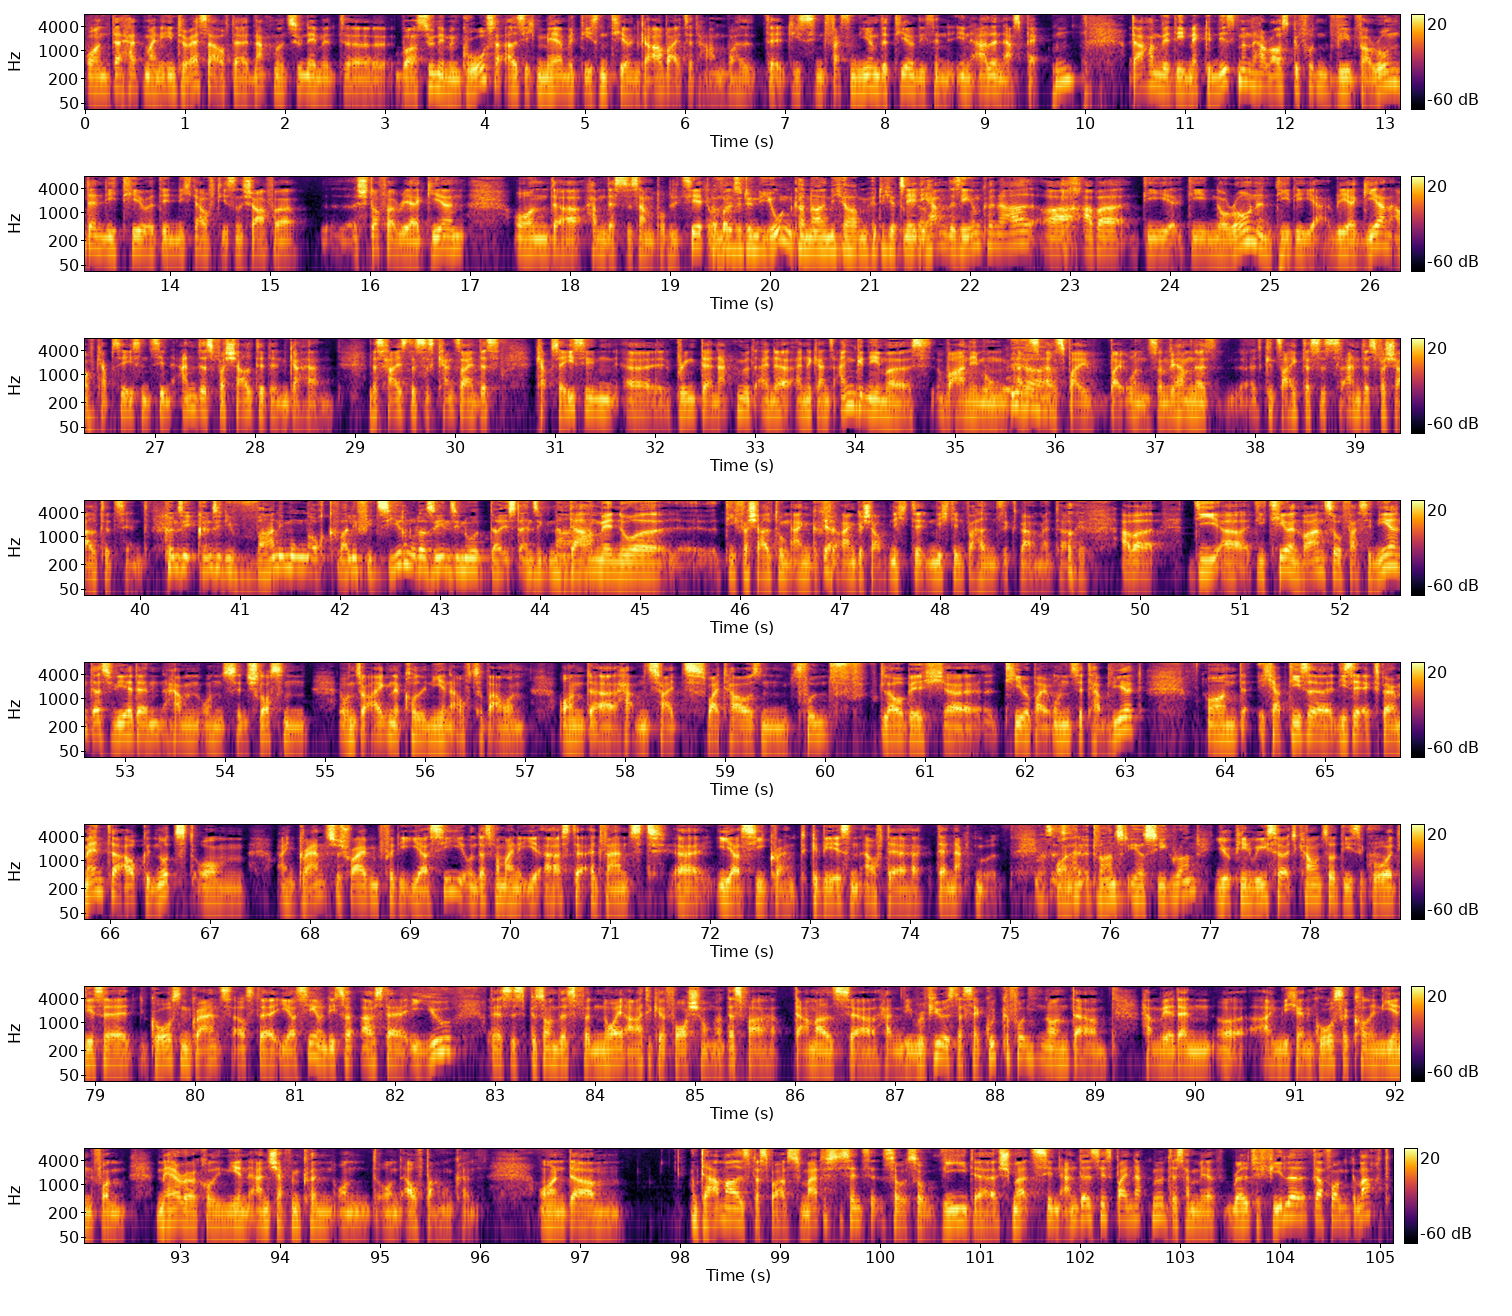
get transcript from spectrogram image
Und da hat meine Interesse auf der Nachtmüll zunehmend äh, war zunehmend größer, als ich mehr mit diesen Tieren gearbeitet habe, weil die, die sind faszinierende Tiere, die sind in allen Aspekten. Da haben wir die Mechanismen herausgefunden, wie warum denn die Tiere denn nicht auf diesen Jaffa Stoffe reagieren und äh, haben das zusammen publiziert. Ja, und weil sie den Ionenkanal nicht haben, hätte ich jetzt Nee, gedacht. die haben das Ionenkanal, äh, aber die, die Neuronen, die, die reagieren auf Capsaicin, sind anders verschaltet im Gehirn. Das heißt, dass es kann sein, dass Capsaicin äh, bringt der Nacktmut eine, eine ganz angenehme Wahrnehmung als, Ja. als bei, bei uns. Und wir haben das äh, gezeigt, dass es anders verschaltet sind. Können Sie, können Sie die Wahrnehmungen auch qualifizieren oder sehen Sie nur, da ist ein Signal? Da haben wir nur äh, die Verschaltung ange Ja. angeschaut, nicht, nicht den Verhaltensexperimenter. Okay. Aber die, äh, die Tiere waren so faszinierend, dass wir dann haben uns entschlossen, unsere eigene Kolonien aufzubauen und äh, haben seit 2005, glaube ich, äh, Tiere bei uns etabliert. Und ich habe diese, diese Experimente auch genutzt, um ein Grant zu schreiben für die ERC. Und das war meine erste Advanced äh, ERC Grant gewesen auf der, der Nacktmull. Was ist und ein Advanced ERC Grant? European Research Council, diese, gro diese großen Grants aus der ERC und diese aus der EU. Das ist besonders für neuartige Forschung. Und das war damals, äh, haben die Reviewers das sehr gut gefunden und ähm, haben wir dann äh, eigentlich eine große Kolonien von mehrere Kolonien anschaffen können und, und aufbauen können. Und ähm, und damals, das war somatische Sens so, so wie der Schmerzsinn anders ist bei Nacktmut. Das haben wir relativ viele davon gemacht.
